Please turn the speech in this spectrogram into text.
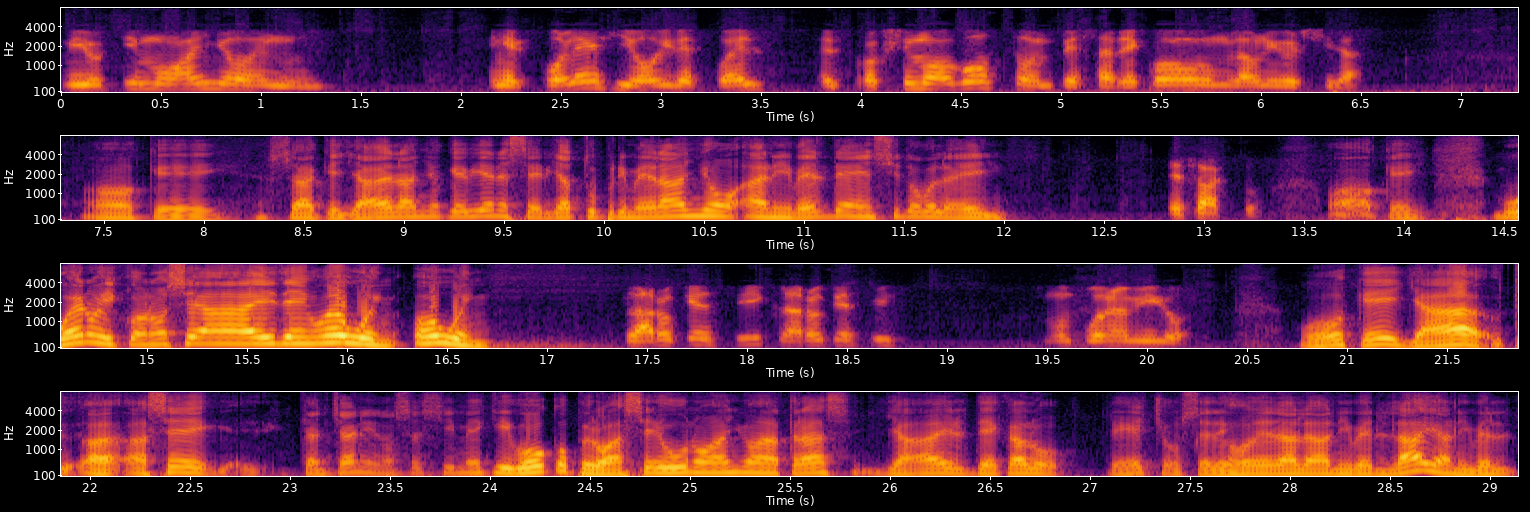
mi último año en, en el colegio y después el, próximo agosto empezaré con la universidad. Ok, o sea que ya el año que viene sería tu primer año a nivel de NCAA. Exacto. Ok, bueno, y conoce a Aiden Owen. Owen. Claro que sí, claro que sí. Somos buenos amigos. Ok, ya hace, Canchani, no sé si me equivoco, pero hace unos años atrás ya el décalo, de hecho, se dejó de darle a nivel LAI, a nivel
